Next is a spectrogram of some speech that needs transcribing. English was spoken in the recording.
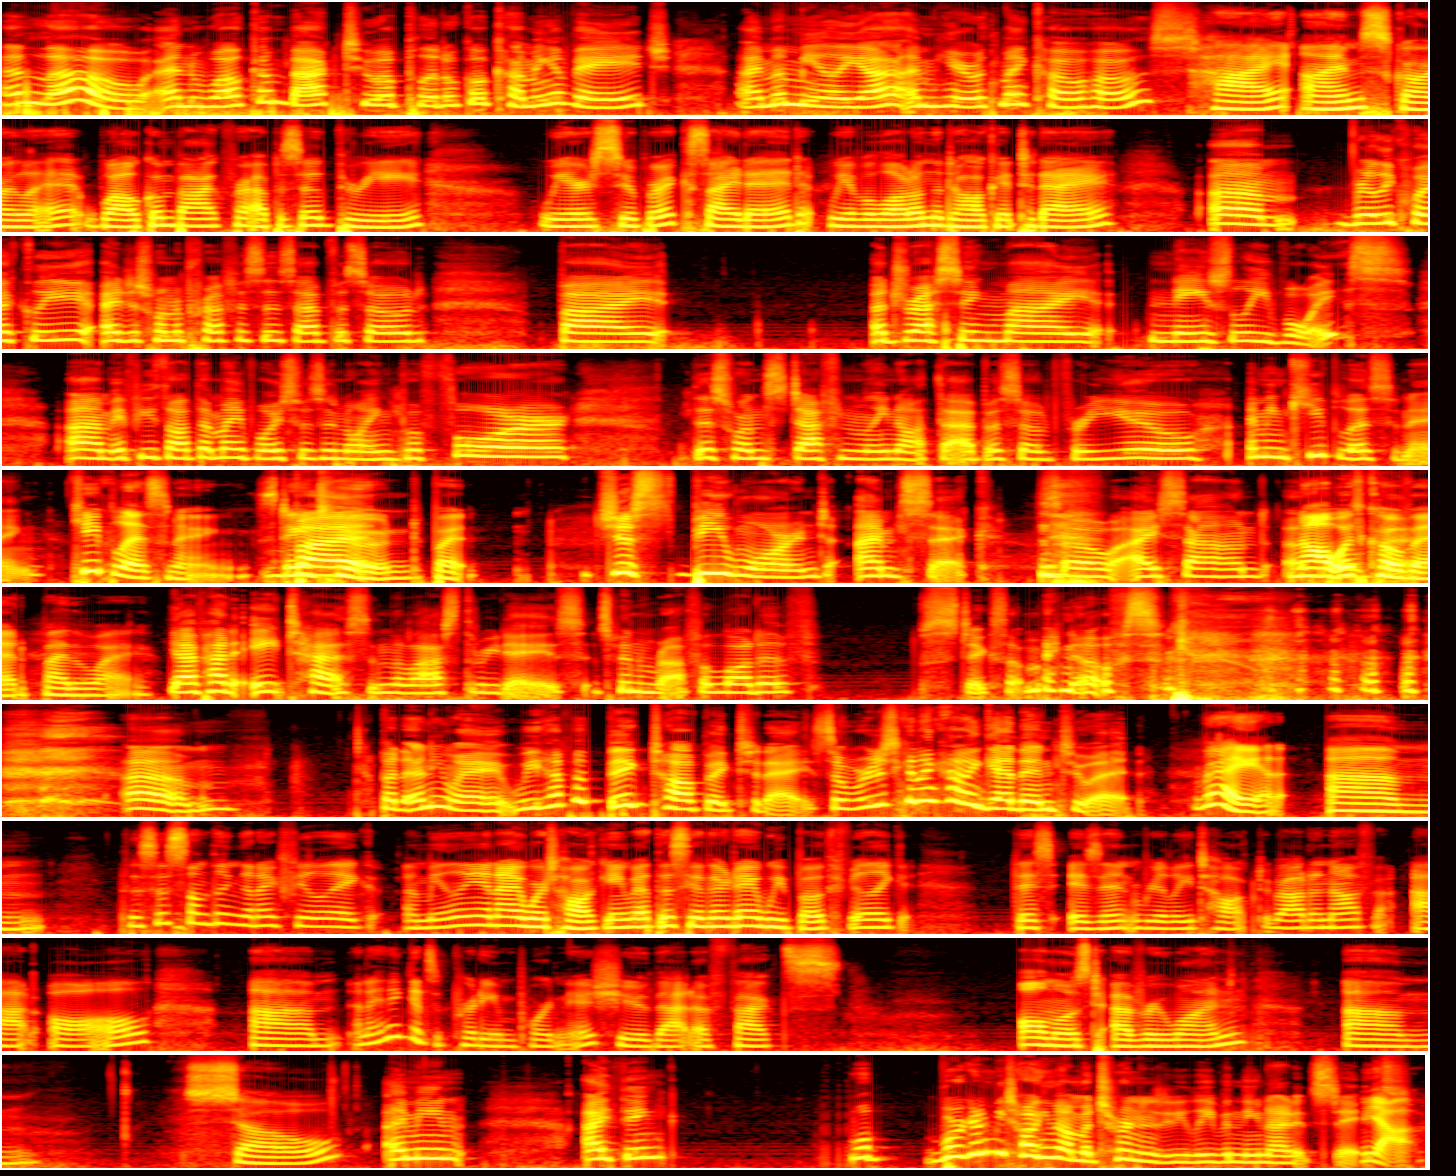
Hello, and welcome back to a political coming of age. I'm Amelia. I'm here with my co host. Hi, I'm Scarlett. Welcome back for episode three. We are super excited. We have a lot on the docket today. Um, really quickly, I just want to preface this episode by addressing my nasally voice. Um, if you thought that my voice was annoying before, this one's definitely not the episode for you. I mean, keep listening. Keep listening. Stay But- tuned, but Just be warned, I'm sick. So I sound not with little bit- COVID, by the way. Yeah, I've had eight tests in the last three days. It's been rough. A lot of sticks up my nose. um, but anyway, we have a big topic today, so we're just gonna kind of get into it. Right. Um, this is something that I feel like Amelia and I were talking about this the other day. We both feel like this isn't really talked about enough at all. Um, and I think it's a pretty important issue that affects almost everyone. Um, so I mean, I think, well, we're gonna be talking about maternity leave in the United States. Yeah.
